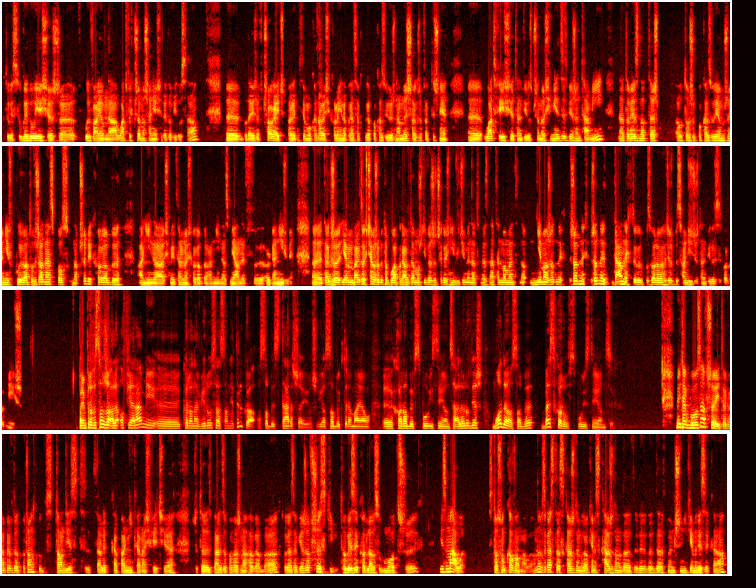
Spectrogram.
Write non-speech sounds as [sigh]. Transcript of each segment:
które sugeruje się, że wpływają na łatwość przenoszenia się tego wirusa. Y, bodajże wczoraj czy parę dni temu ukazała się kolejna praca, która pokazuje już na myszach, że faktycznie łatwiej się ten wirus przenosi między zwierzętami, natomiast no też autorzy pokazują, że nie wpływa to w żaden sposób na przebieg choroby, ani na śmiertelność choroby, ani na zmiany w organizmie. E, także ja bym bardzo chciał, żeby to była prawda. Możliwe, że czegoś nie widzimy, natomiast na ten moment no, nie ma żadnych, żadnych, żadnych danych, które by pozwalały chociażby sądzić, że ten wirus jest łagodniejszy. Panie profesorze, ale ofiarami y, koronawirusa są nie tylko osoby starsze już i osoby, które mają choroby współistniejące, ale również młode osoby bez chorób współistniejących. No i tak było zawsze i tak naprawdę od początku stąd jest ta lekka panika na świecie, że to jest bardzo poważna choroba, która zagraża wszystkim. To ryzyko dla osób młodszych jest małe stosunkowo małe. Ono wzrasta z każdym rokiem, z każdym dodatkowym czynnikiem ryzyka.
